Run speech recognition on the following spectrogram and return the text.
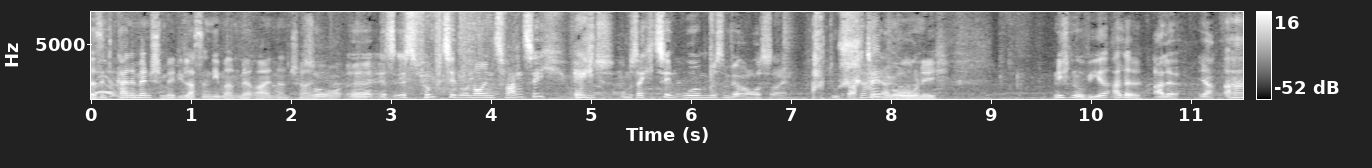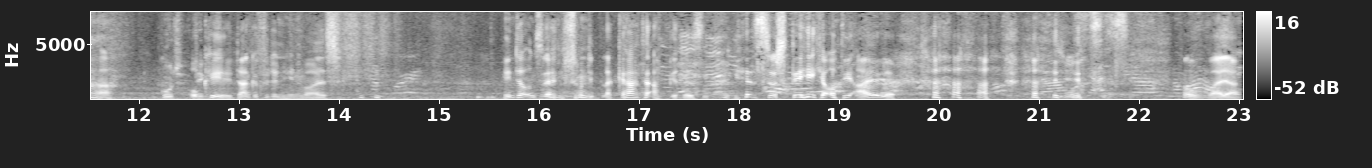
Da sind keine Menschen mehr, die lassen niemanden mehr rein anscheinend. So, äh, es ist 15.29 Uhr. Echt? Um 16 Uhr müssen wir raus sein. Ach du Scheibenhonig. Nicht nur wir, alle. Alle, ja. Ah, Gut. okay, danke für den Hinweis. Hinter uns werden schon die Plakate abgerissen. Jetzt verstehe ich auch die Eile. Oh, weia.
